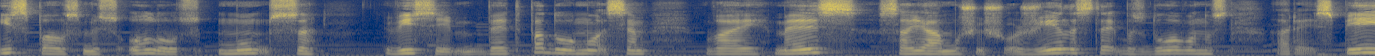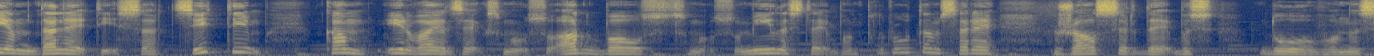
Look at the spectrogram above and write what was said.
izpausmes olūts mums visiem, bet padomāsim, vai mēs sajāmuši šo žīlestības dovanus arī spējam dalētīs ar citiem, kam ir vajadzīgs mūsu atbalsts, mūsu mīlestība un, protams, arī žēlsirdības dāvanas.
